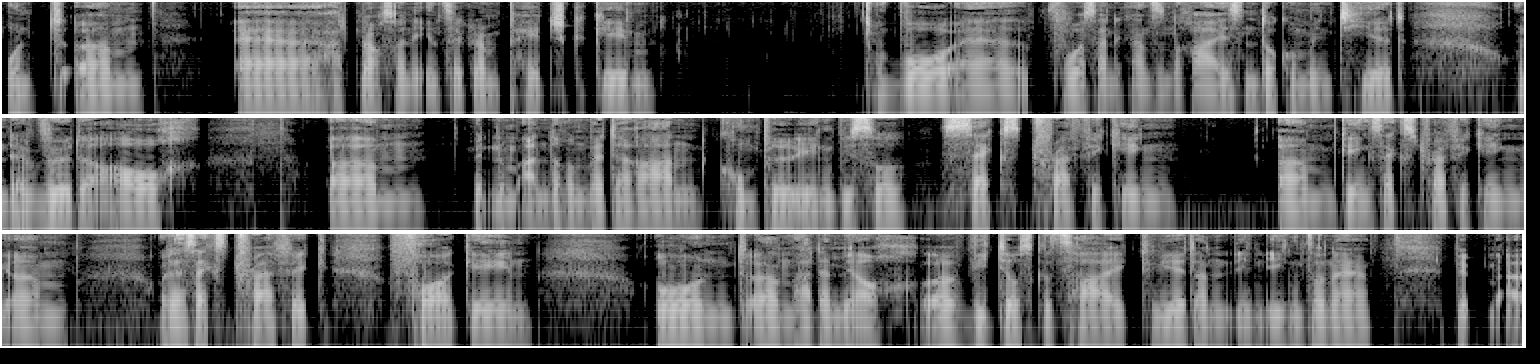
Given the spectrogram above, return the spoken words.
und ähm, er hat mir auch seine Instagram-Page gegeben, wo er, wo er seine ganzen Reisen dokumentiert und er würde auch ähm, mit einem anderen Veteranenkumpel irgendwie so Sex-Trafficking, ähm, gegen Sex-Trafficking ähm, oder Sex-Traffic vorgehen. Und ähm, hat er mir auch äh, Videos gezeigt, wie er dann in irgendeiner. Mit, äh,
